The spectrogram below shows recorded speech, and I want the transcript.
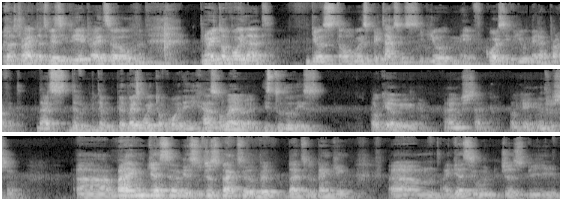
That's right. That's basically it, right? So, in order to avoid that, just always pay taxes. If you, of course, if you made a profit, that's the, the, the best way to avoid any hassle. Right, right. Is to do this. Okay, okay, I understand. Okay, interesting. Uh, but I'm guessing. Okay, so just back to a bit back to the banking. Um, I guess it would just be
